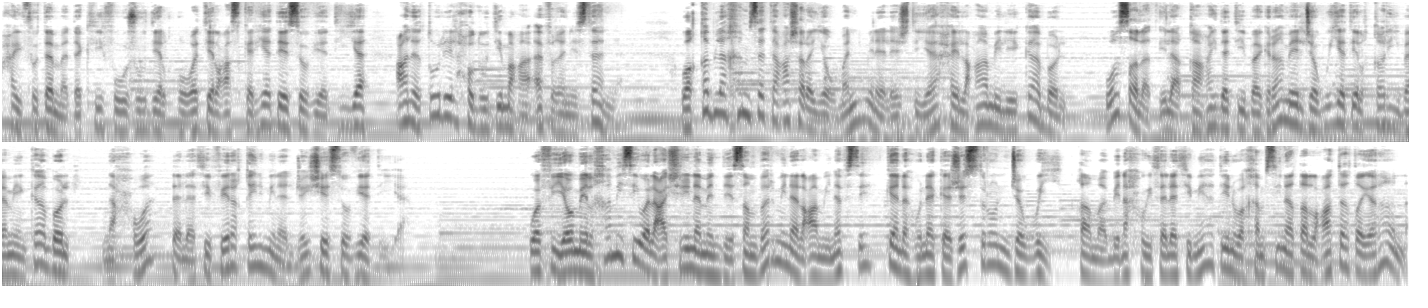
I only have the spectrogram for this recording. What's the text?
حيث تم تكثيف وجود القوات العسكرية السوفيتية على طول الحدود مع أفغانستان. وقبل 15 يوما من الاجتياح العام لكابول وصلت إلى قاعدة باغرام الجوية القريبة من كابول نحو ثلاث فرق من الجيش السوفيتي. وفي يوم الخامس والعشرين من ديسمبر من العام نفسه كان هناك جسر جوي قام بنحو 350 طلعة طيران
